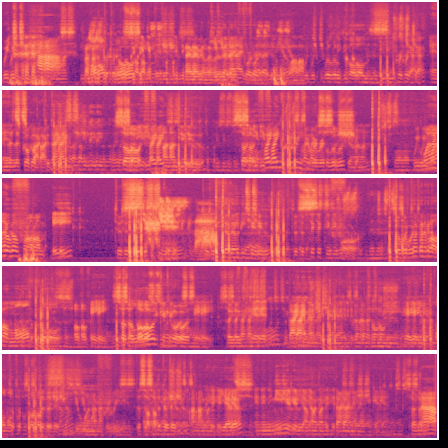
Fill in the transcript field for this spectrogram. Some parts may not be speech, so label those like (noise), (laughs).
which (laughs) has multiple subdivisions. Keep an eye for that video, which will be called Z project. And let's go back to Dynamesh. So if I undo, so if I increase my resolution, we want to go from 8 to 16 to 32 to 64. So we're talking about multiples of 8. So the lowest you can go is 8. So if I hit again, it's going to want to freeze the subdivisions. I'm going to hit yes, and immediately I'm going to hit Dynamesh again. So now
